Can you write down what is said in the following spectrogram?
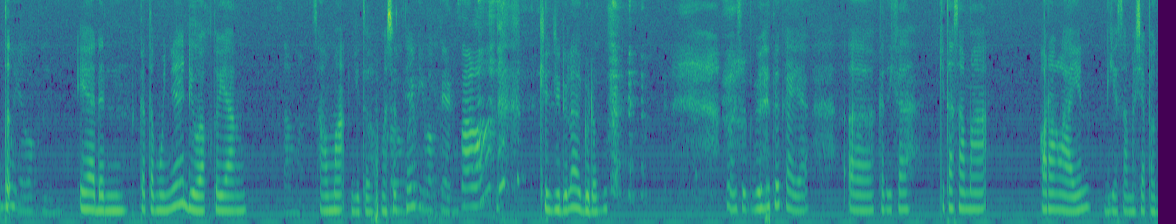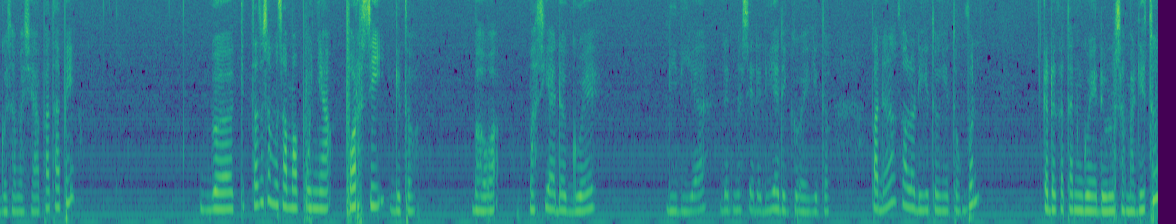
Ketemu ya waktu ini? Iya dan ketemunya di waktu yang sama. sama gitu. Maksudnya di waktu yang salah kayak judul lagu dong. Maksud gue tuh kayak uh, ketika kita sama orang lain dia sama siapa gue sama siapa tapi gue kita tuh sama-sama punya porsi gitu. Bahwa masih ada gue di dia dan masih ada dia di gue gitu. Padahal kalau dihitung-hitung pun kedekatan gue dulu sama dia tuh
